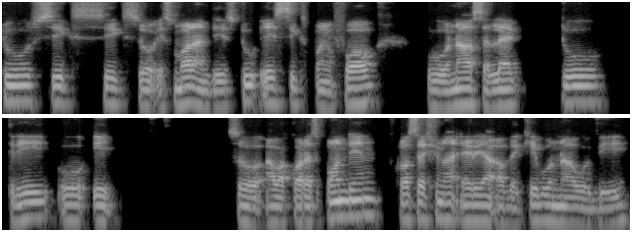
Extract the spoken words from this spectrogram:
266, so it's more than this, 286.4. We will now select 2 308. So our corresponding cross-sectional area of the cable now will be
